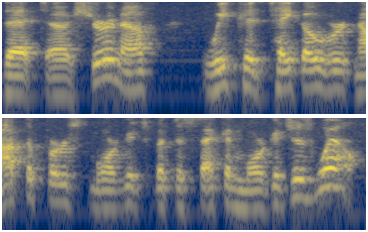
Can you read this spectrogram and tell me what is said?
that uh, sure enough, we could take over not the first mortgage, but the second mortgage as well.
